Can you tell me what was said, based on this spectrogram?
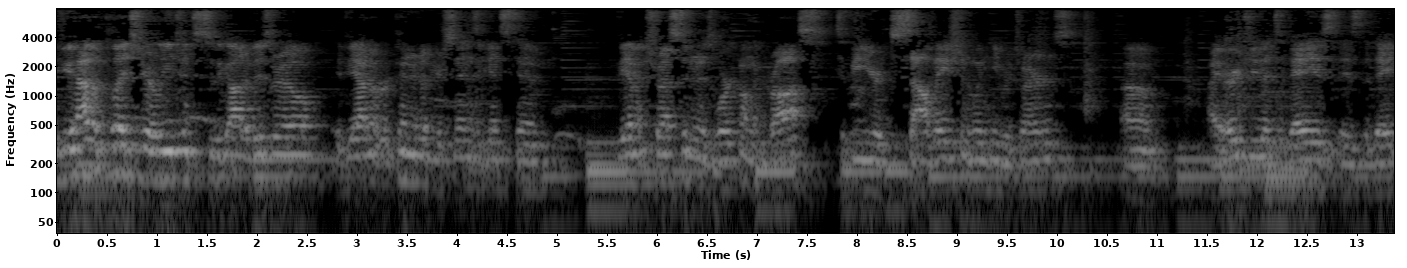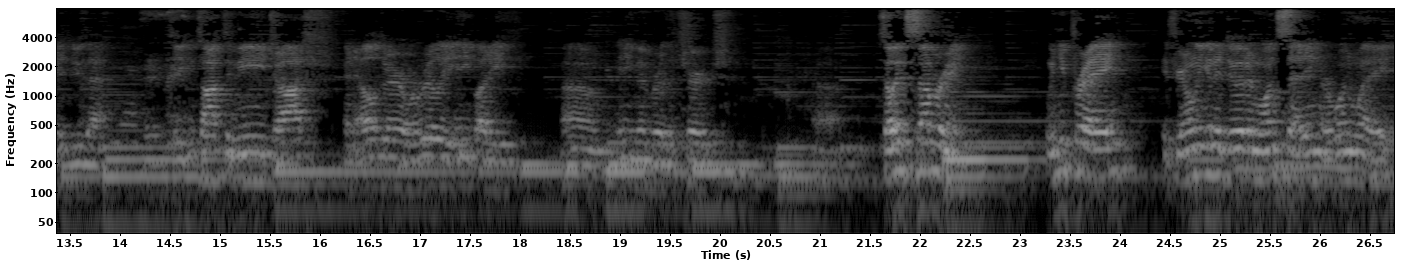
if you haven't pledged your allegiance to the God of Israel, if you haven't repented of your sins against Him, if you haven't trusted in His work on the cross to be your salvation when He returns, um, I urge you that today is, is the day to do that. So you can talk to me, Josh, an elder, or really anybody, um, any member of the church. Uh, so, in summary, when you pray, if you're only going to do it in one setting or one way,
